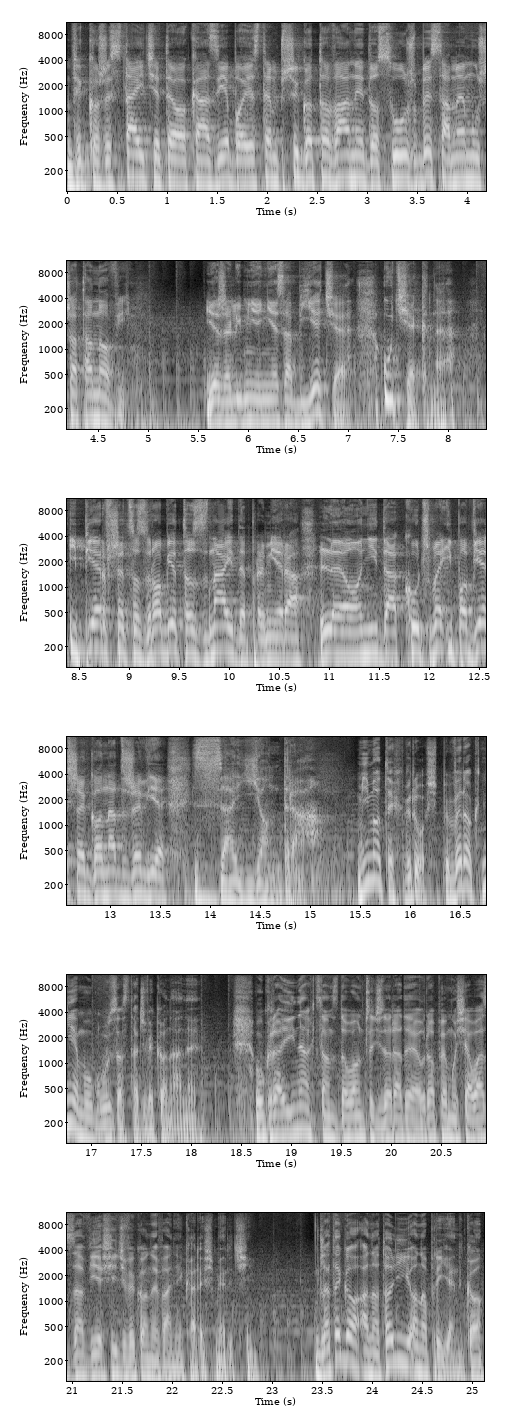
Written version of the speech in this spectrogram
Wykorzystajcie tę okazję, bo jestem przygotowany do służby samemu szatanowi. Jeżeli mnie nie zabijecie, ucieknę. I pierwsze co zrobię, to znajdę premiera Leonida Kuczmę i powieszę go na drzewie za jądra. Mimo tych gruźb, wyrok nie mógł zostać wykonany. Ukraina, chcąc dołączyć do Rady Europy, musiała zawiesić wykonywanie kary śmierci. Dlatego Anatolij Onoprienko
